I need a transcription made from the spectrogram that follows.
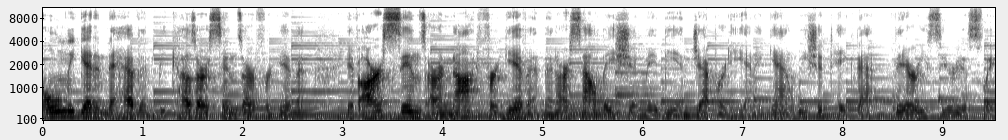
only get into heaven because our sins are forgiven. If our sins are not forgiven, then our salvation may be in jeopardy. And again, we should take that very seriously.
